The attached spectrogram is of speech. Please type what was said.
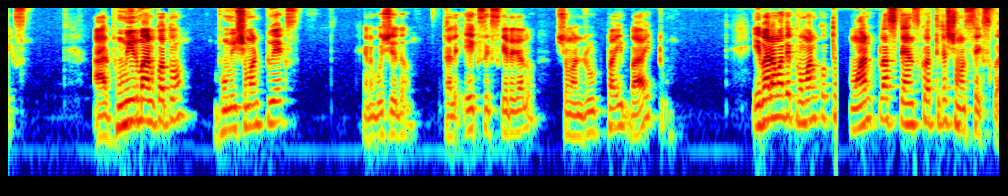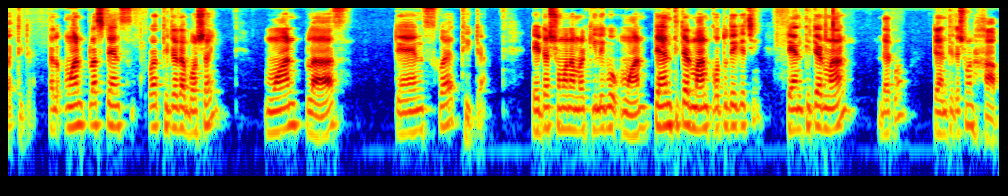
এক্স আর ভূমির মান কত? ভূমি সমান টু এক্স এখানে বসিয়ে দাও। তাহলে এক্স এক্স কেটে গেল। সমান রুট ফাইভ বাই টু এবার আমাদের প্রমাণ করতে one plus tan square theta সমান সিক্স স্কোয়ার থিটা তাহলে ওয়ান প্লাস টেন স্কোয়ার থিটাটা বসাই। One plus tan square theta এটা সমান আমরা কী লিখব? ওয়ান টেন থিটার মান কত দেখেছি? টেন থিটার মান, দেখো টেন থিটার সমান হাফ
